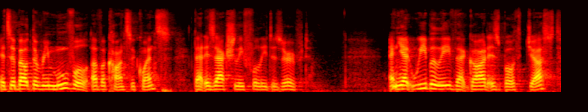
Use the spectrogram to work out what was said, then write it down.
It's about the removal of a consequence that is actually fully deserved. And yet we believe that God is both just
